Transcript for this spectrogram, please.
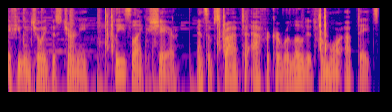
If you enjoyed this journey, please like, share, and subscribe to Africa Reloaded for more updates.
